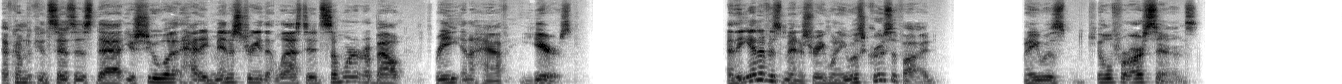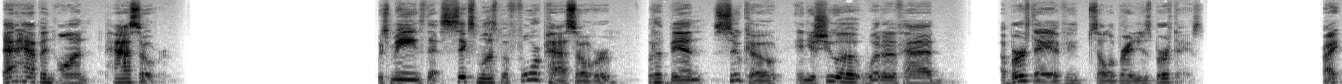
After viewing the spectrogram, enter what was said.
have come to consensus that Yeshua had a ministry that lasted somewhere about three and a half years. At the end of his ministry, when he was crucified, when he was killed for our sins, that happened on Passover, which means that six months before Passover would have been Sukkot, and Yeshua would have had a birthday if he celebrated his birthdays. Right?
